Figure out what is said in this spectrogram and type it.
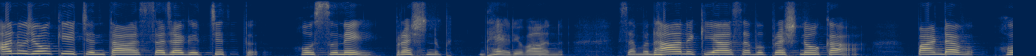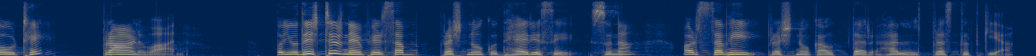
अनुजों की चिंता सजग चित्त हो सुने प्रश्न धैर्यवान। समाधान किया सब प्रश्नों का, पांडव हो उठे प्राणवान। तो युधिष्ठिर ने फिर सब प्रश्नों को धैर्य से सुना और सभी प्रश्नों का उत्तर हल प्रस्तुत किया।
